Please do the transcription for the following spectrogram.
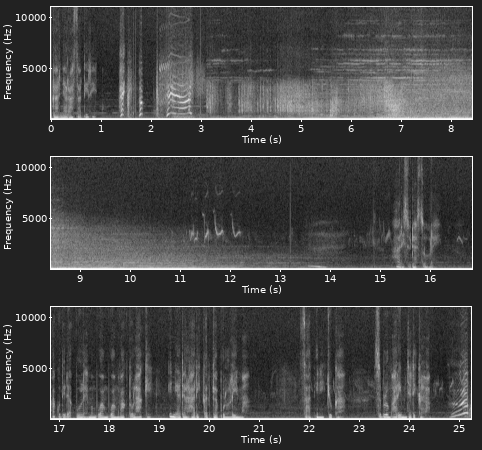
Segarnya rasa diriku. Hmm. Hari sudah sore. Aku tidak boleh membuang-buang waktu lagi. Ini adalah hari ke-35. Saat ini juga, sebelum hari menjadi gelap. Hup.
